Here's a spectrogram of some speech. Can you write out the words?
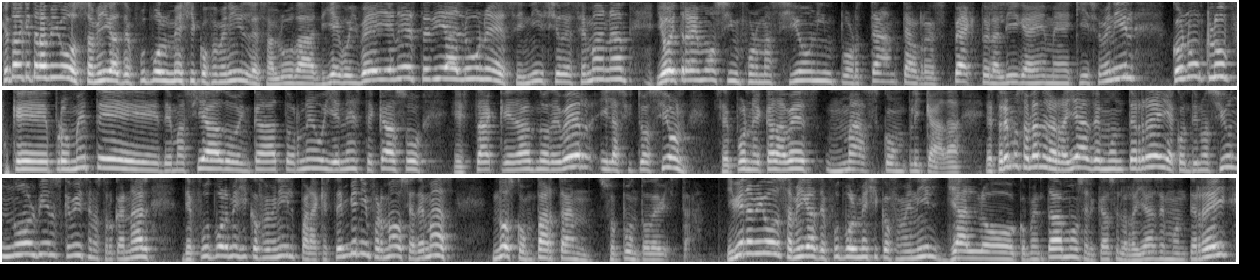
¿Qué tal, qué tal amigos, amigas de Fútbol México Femenil? Les saluda Diego Ibey en este día lunes, inicio de semana, y hoy traemos información importante al respecto de la Liga MX Femenil, con un club que promete demasiado en cada torneo y en este caso está quedando a deber y la situación se pone cada vez más complicada. Estaremos hablando de las rayadas de Monterrey. A continuación, no olviden suscribirse a nuestro canal de Fútbol México Femenil para que estén bien informados y además nos compartan su punto de vista. Y bien amigos, amigas de Fútbol México Femenil, ya lo comentamos, el caso de las Rayadas de Monterrey,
